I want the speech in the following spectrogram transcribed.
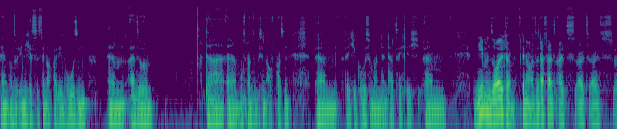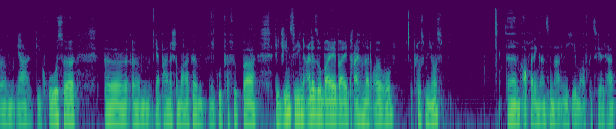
Ähm, und so ähnlich ist es dann auch bei den Hosen. Ähm, also da äh, muss man so ein bisschen aufpassen, ähm, welche Größe man denn tatsächlich ähm, nehmen sollte. Genau, also das als, als, als, als ähm, ja, die große äh, ähm, japanische Marke, gut verfügbar. Die Jeans liegen alle so bei, bei 300 Euro, plus minus. Ähm, auch bei den ganzen Marken, die ich eben aufgezählt habe.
